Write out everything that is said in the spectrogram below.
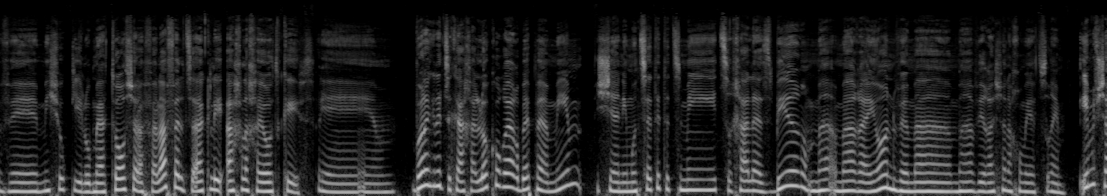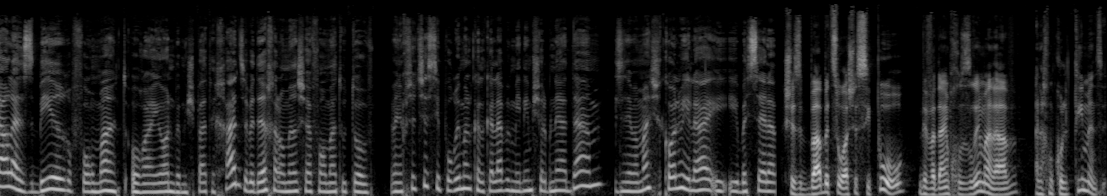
ומישהו כאילו מהתור של הפלאפל צעק לי, אחלה חיות כיס. אה, בוא נגיד את זה ככה, לא קורה הרבה פעמים שאני מוצאת את עצמי צריכה להסביר מה, מה הרעיון ומה האווירה שאנחנו מייצרים. אם אפשר להסביר פורמט או רעיון במשפט אחד, זה בדרך כלל אומר שהפורמט הוא טוב. ואני חושבת שסיפורים על כלכלה במילים של בני אדם, זה ממש כל מילה היא, היא בסלע. כשזה בא בצורה של סיפור, בוודאי אם חוזרים עליו, אנחנו קולטים את זה.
